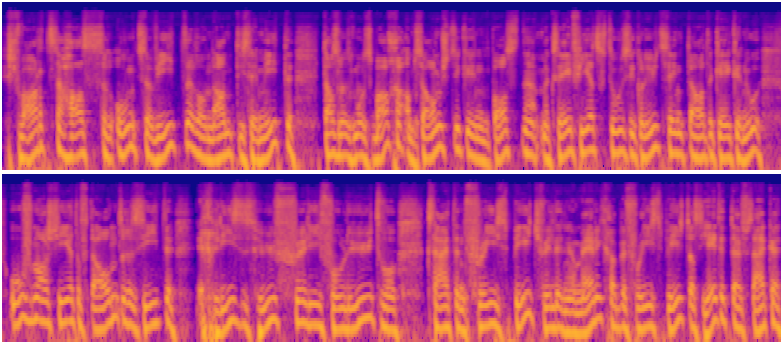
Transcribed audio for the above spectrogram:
schwarzen Hasser und so weiter und Antisemiten, dass man es muss machen. Am Samstag in Boston hat man gesehen, 40.000 Leute sind da dagegen aufmarschiert. Auf der anderen Seite ein kleines Häufchen von Leuten, die gesagt haben, Free Speech, weil in Amerika über Free Speech, dass jeder darf sagen,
